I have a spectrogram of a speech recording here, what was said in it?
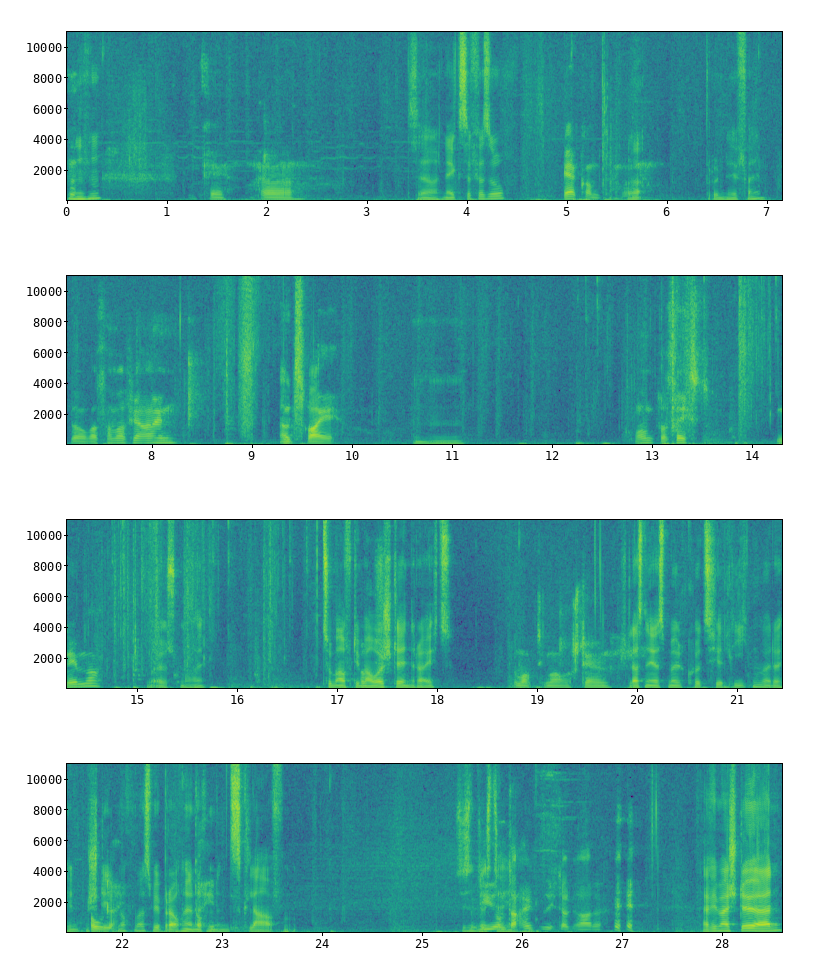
Mhm. Okay. Äh, So, nächster Versuch. wer kommt? Ja. Brunnenhilfein. So, was haben wir für einen? Ah. Und zwei. Mhm. Und was sechst? Nehmen wir? Erstmal. Zum auf die Mauer stellen reicht's. Zum auf die Mauer stellen. Ich lasse ihn erstmal kurz hier liegen, weil da hinten Oh, steht da- noch was. Wir brauchen ja noch einen Sklaven. Sie sind Die unterhalten sich da gerade. Darf ich mal stören?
